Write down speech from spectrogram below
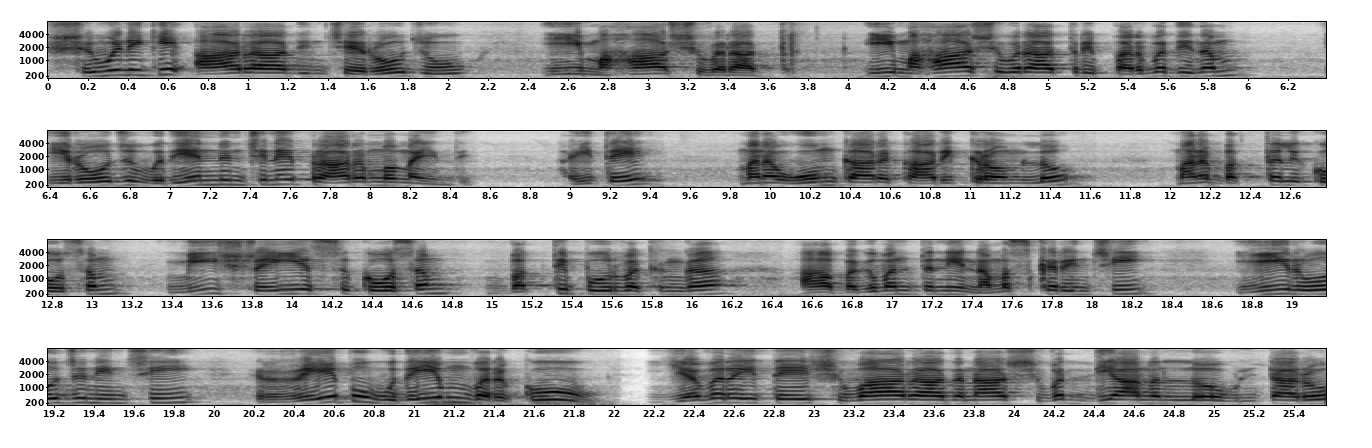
శివునికి ఆరాధించే రోజు ఈ మహాశివరాత్రి. ఈ మహాశివరాత్రి పర్వదినం ఈరోజు ఉదయం నుంచినే ప్రారంభమైంది. అయితే మన ఓంకార కార్యక్రమంలో మన భక్తుల కోసం మీ శ్రేయస్సు కోసం భక్తిపూర్వకంగా ఆ భగవంతుని నమస్కరించి ఈ రోజు నుంచి రేపు ఉదయం వరకు ఎవరైతే శివారాధన శివధ్యానంలో ఉంటారో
